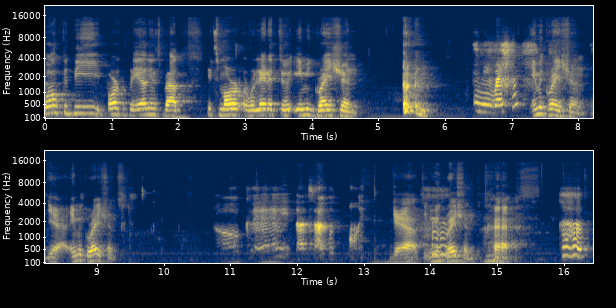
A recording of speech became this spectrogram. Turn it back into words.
well could be part of the aliens but it's more related to immigration Immigration? immigration yeah immigrations Okay, that's a good point. yeah immigration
